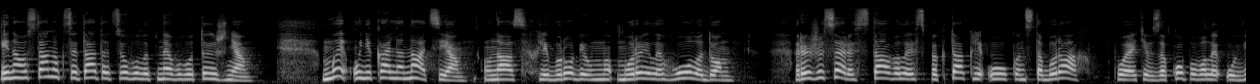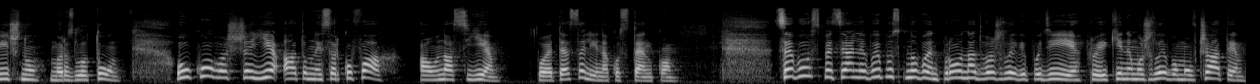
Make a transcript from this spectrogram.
І наостанок цитата цього липневого тижня. Ми унікальна нація. У нас хліборобів морили голодом. Режисери ставили спектаклі у концтаборах. Поетів закопували у вічну мерзлоту. У кого ще є атомний саркофаг? А у нас є поетеса Ліна Костенко. Це був спеціальний випуск новин про надважливі події, про які неможливо мовчати.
